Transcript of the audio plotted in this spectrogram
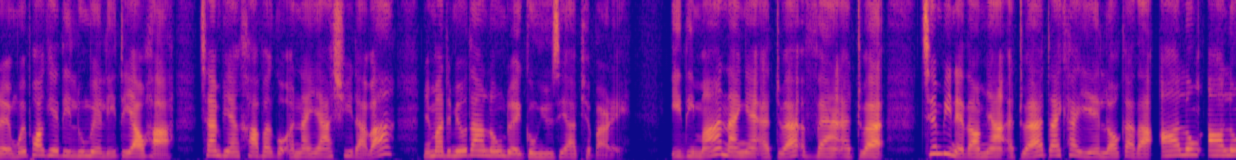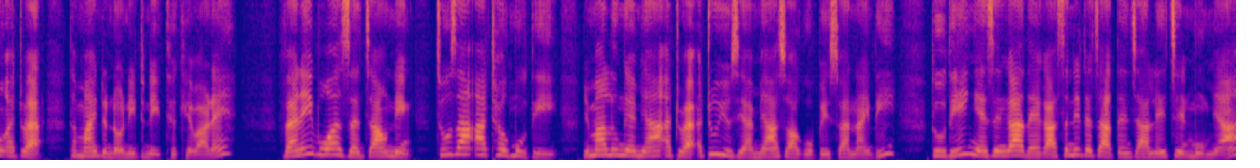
တွင်မွေးဖွားခဲ့သည့်လူငယ်လေးတစ်ယောက်ဟာချန်ပီယံခါဘတ်ကိုအနိုင်ရရှိတာပါမြန်မာတမျိုးသားလုံးတွေဂုဏ်ယူစရာဖြစ်ပါတယ် ဤဒီမှာနိုင်ငံအတွက်ဗန်အတွက်ချင်းပြည်နယ်သားများအတွက်တိုက်ခိုက်ရေးလောကသားအားလုံးအားလုံးအတွက်သမိုင်းတော်တော်นี้တနေ့ thức ခဲ့ပါတယ်ဗန်နီဘွားဇက်ကြောင်းနှင့်ကျူးစားအားထုတ်မှုသည်မြန်မာလူငယ်များအတွက်အတူယူစရာများစွာကိုပေးစွမ်းနိုင်သည်သူသည်ငယ်စဉ်ကတည်းကစနစ်တကျတင် जा လေ့ကျင့်မှုများ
